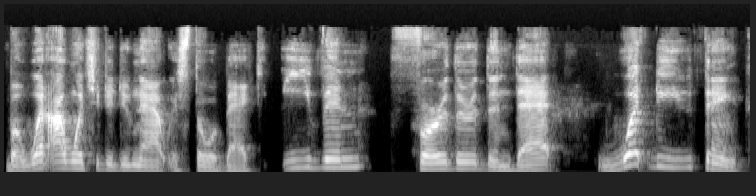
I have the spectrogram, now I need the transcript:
but what I want you to do now is throw it back even further than that. What do you think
